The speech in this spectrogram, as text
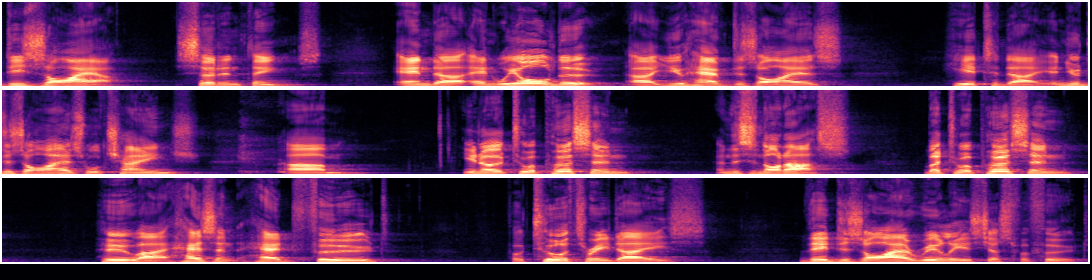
desire certain things. And, uh, and we all do. Uh, you have desires here today, and your desires will change. Um, you know, to a person, and this is not us, but to a person who uh, hasn't had food for two or three days, their desire really is just for food.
